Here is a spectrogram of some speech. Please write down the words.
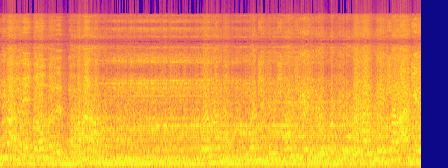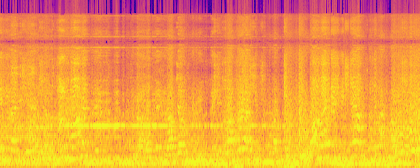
Şunu açalım. Dolapları da Dur Muhammed. Ne yapacağımız dolapları aç şimdi. Lan herkes bir şey yapsın lan.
